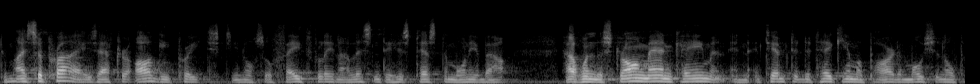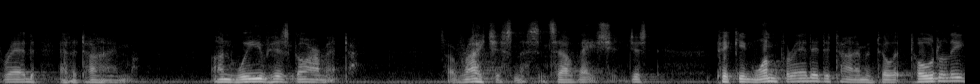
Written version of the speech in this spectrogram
to my surprise, after Augie preached, you know, so faithfully, and I listened to his testimony about how when the strong man came and, and attempted to take him apart, emotional thread at a time, unweave his garment of righteousness and salvation, just picking one thread at a time until it totally,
